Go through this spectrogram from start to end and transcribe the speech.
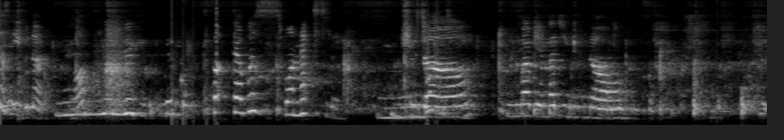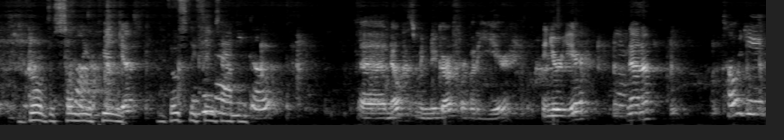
doesn't even know. But there was one next to me. She was No. You might be imagining no. The girl just suddenly appeared. Yes. Ghostly things happen. Go. Uh, no, hasn't been a new girl for about a year. In your year? Yeah. No, no. Told you.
